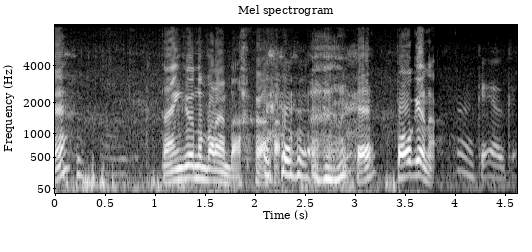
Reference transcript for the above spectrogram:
ഏ? താങ്ക് യു ഒന്നും പറയണ്ട. ഏ? ഓക്കെ എന്നാ. ഓക്കെ ഓക്കെ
